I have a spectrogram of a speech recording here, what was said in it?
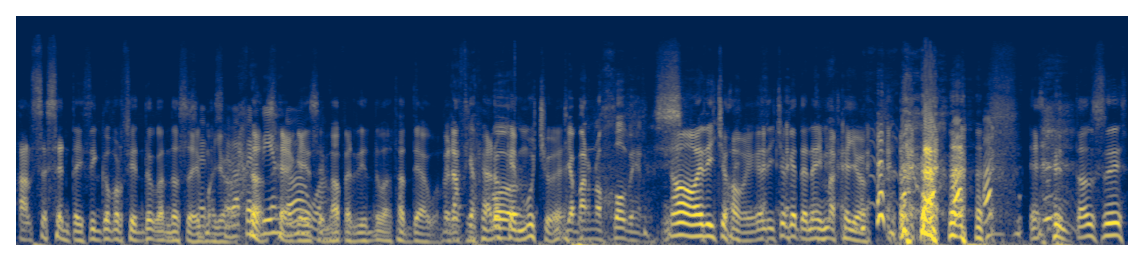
al 65% cuando se, es mayor. Se va perdiendo o sea que agua. se va perdiendo bastante agua. Pero Gracias fijaros por que es mucho, ¿eh? llamarnos jóvenes. No, he dicho joven, he dicho que tenéis más que yo. Entonces,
